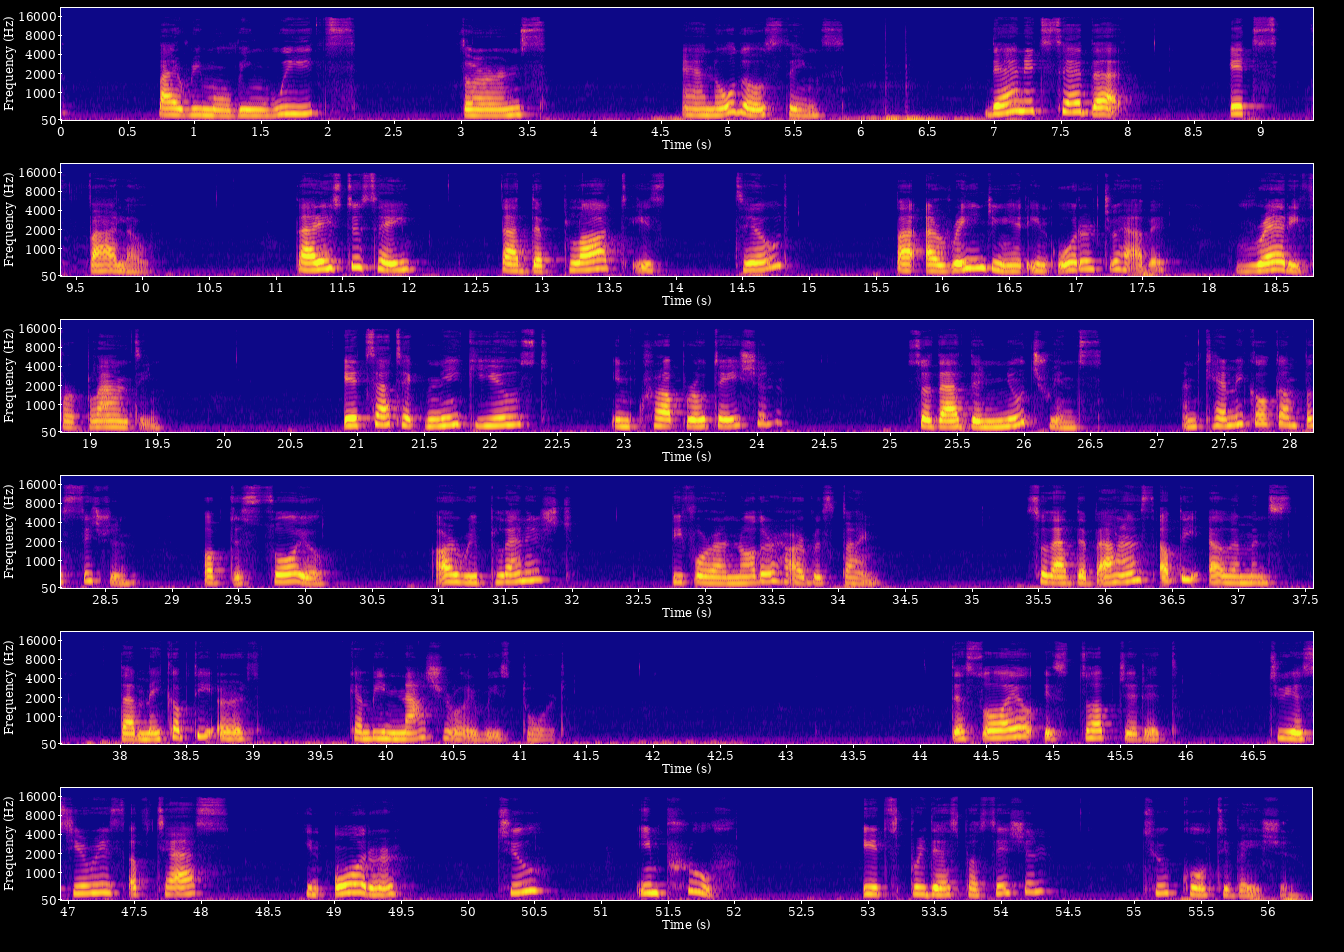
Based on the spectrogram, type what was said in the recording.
by removing weeds, thorns, and all those things. Then it said that it's fallow. That is to say, that the plot is tilled by arranging it in order to have it ready for planting. It's a technique used in crop rotation so that the nutrients and chemical composition of the soil are replenished before another harvest time, so that the balance of the elements that make up the earth can be naturally restored. The soil is subjected to a series of tests in order to improve its predisposition to cultivation.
